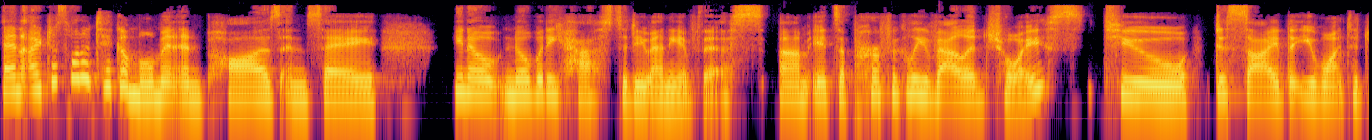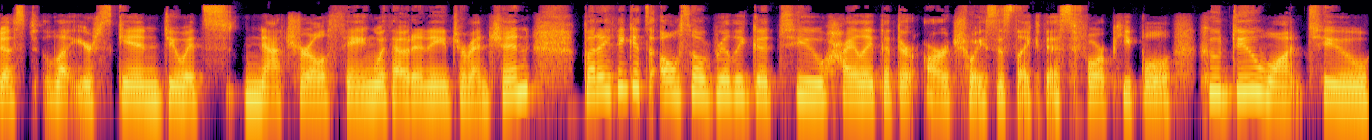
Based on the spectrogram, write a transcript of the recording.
And I just want to take a moment and pause and say, you know, nobody has to do any of this. Um, it's a perfectly valid choice to decide that you want to just let your skin do its natural thing without any intervention. But I think it's also really good to highlight that there are choices like this for people who do want to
